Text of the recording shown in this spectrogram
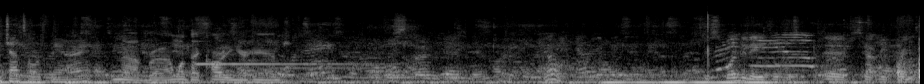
Be gentle with me, alright? No, bro, I want that card in your hand. No. Your Splendid Angel just, uh, just got reprinted.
